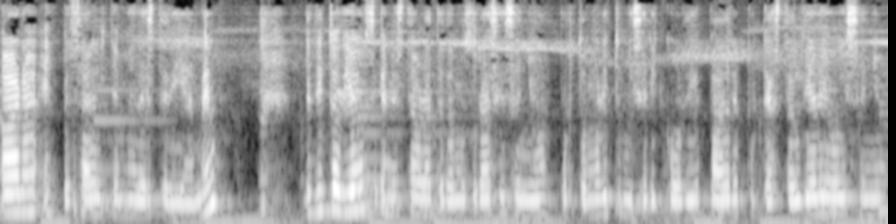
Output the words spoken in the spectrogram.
para empezar el tema de este día? Amén. Bendito Dios, en esta hora te damos gracias Señor por tu amor y tu misericordia, Padre, porque hasta el día de hoy, Señor,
